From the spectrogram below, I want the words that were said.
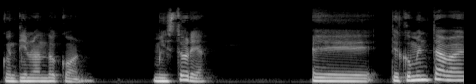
continuando con mi historia. Eh, te comentaba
